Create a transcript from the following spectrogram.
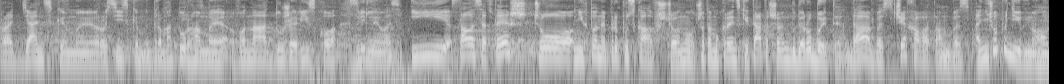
радянськими російськими драматургами, вона дуже різко звільнилась, і сталося те, що ніхто не припускав, що ну що там український театр, що він буде робити, да без Чехова, там без а нічого подібного.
